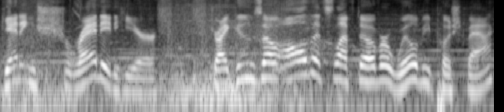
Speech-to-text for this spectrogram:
getting shredded here. Dragoons, though, all that's left over will be pushed back.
